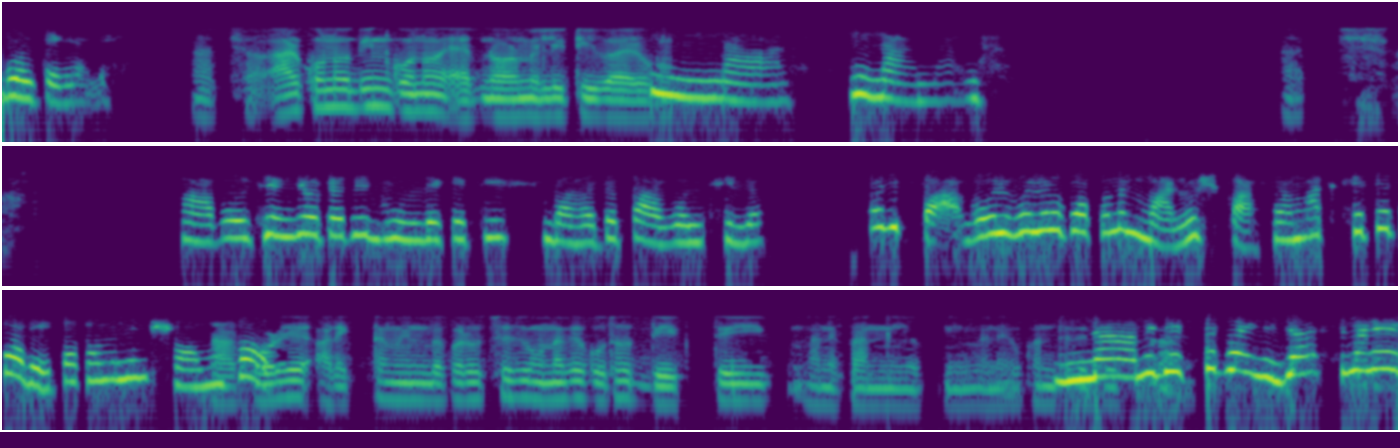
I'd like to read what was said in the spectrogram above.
বলতে গেলে। আচ্ছা আর কোনোদিন কোনো অ্যাবনর্মালিটি বা এরকম? না না না না। আচ্ছা। মা বলছেন যে ওটা তুই ভুল দেখেছিস বা হয়তো পাগল ছিল। আরে পাগল হলেও কখনো মানুষ কাঁচা মাছ খেতে পারে? এটা কোনোদিন সম্ভব? তারপরে আরেকটা মেন ব্যাপার হচ্ছে যে ওনাকে কোথাও দেখতেই মানে পাননি আপনি মানে ওখান থেকে না আমি দেখতে- পাইনি। জাস্ট মানে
